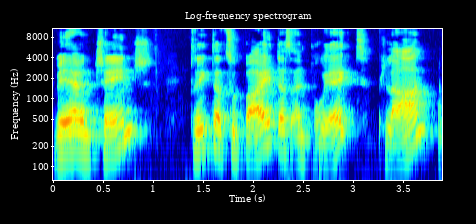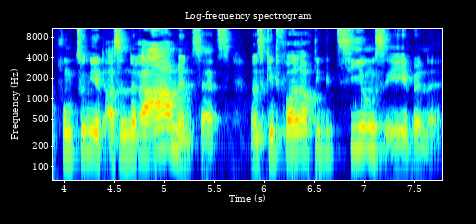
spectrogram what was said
Während Change trägt dazu bei, dass ein Projektplan funktioniert, also einen Rahmen setzt. Und es geht vor allem auf die Beziehungsebene,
